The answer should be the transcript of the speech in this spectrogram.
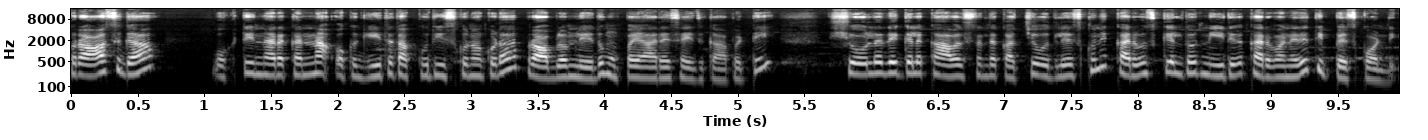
క్రాస్గా ఒకటిన్నర కన్నా ఒక గీత తక్కువ తీసుకున్నా కూడా ప్రాబ్లం లేదు ముప్పై ఆరే సైజు కాబట్టి. షోల్డర్ దగ్గర కావాల్సినంత ఖర్చు వదిలేసుకుని కరువు స్కేల్తో నీట్గా కరువు అనేది తిప్పేసుకోండి.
